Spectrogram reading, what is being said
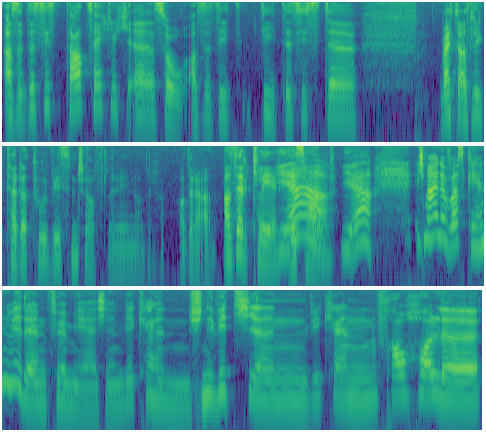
Also das ist tatsächlich äh, so. Also die, die, das ist äh, Weißt du, als Literaturwissenschaftlerin oder, oder also erklärt, ja, weshalb. Ja, ich meine, was kennen wir denn für Märchen? Wir kennen Schneewittchen, wir kennen Frau Holle,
